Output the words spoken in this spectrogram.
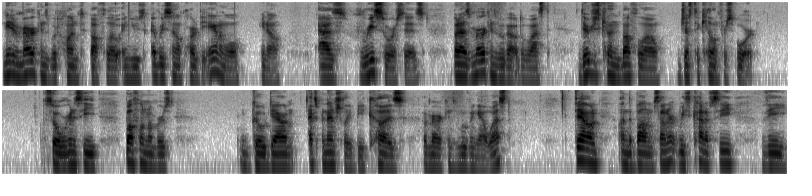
Native Americans would hunt buffalo and use every single part of the animal, you know, as resources. But as Americans move out to the West, they're just killing buffalo just to kill them for sport. So we're going to see buffalo numbers go down exponentially because Americans moving out west. Down on the bottom center, we kind of see the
